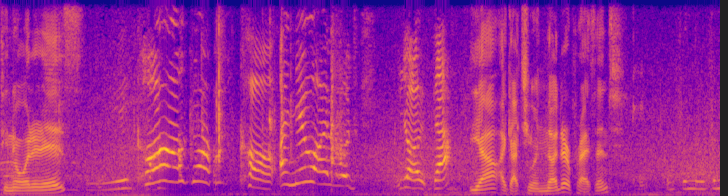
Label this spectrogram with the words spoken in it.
Do you know what it is? Car, car, car. I knew I would like that. Yeah, I got you another present. Open, open.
